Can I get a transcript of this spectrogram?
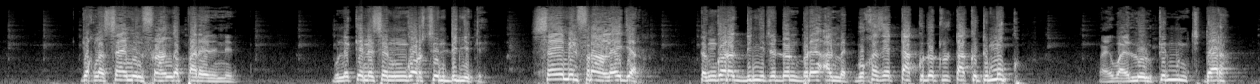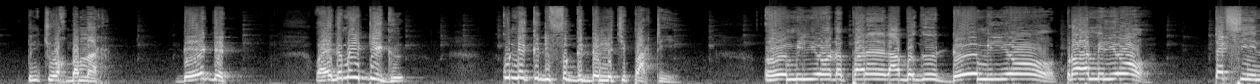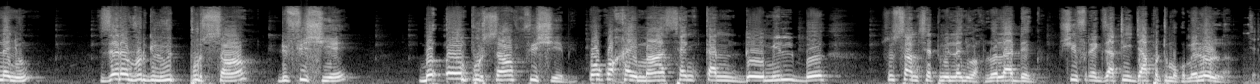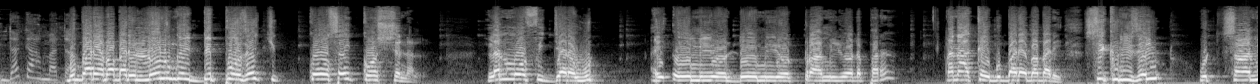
Jox la 5000 francs nga parrainé nit. Bu nekkee ne seen ngor seen dignité 5000 francs lay jar te ngor ak dignité doon brin almet. Bu xasee tàkk dootul tàkkati mukk. Waaye waaye loolu kenn mun ci dara. Duñ ci wax ba mar. Déedéet waaye damay dégg ku nekk di fëgg dënn ci parti yi. un million de parrain laa bëgg deux millions trois millions. Texte yi nañu zéro virgule huit pour cent du fichier ba un pour cent fichier bi. Boo ko xaymaa cinquante deux mille ba soixante sept mille la ñu wax loolu laa dégg. Chiffre exact yi jàppatuma ko mais loolu la. Dakar bu Matin. baree ba bari loolu ngay déposer ci conseil constitutionnel. Lan moo fi jara wut ay 1 million 2 millions 3 millions de parrain xanaa kay bu baree ba bari sécuriser wut 100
